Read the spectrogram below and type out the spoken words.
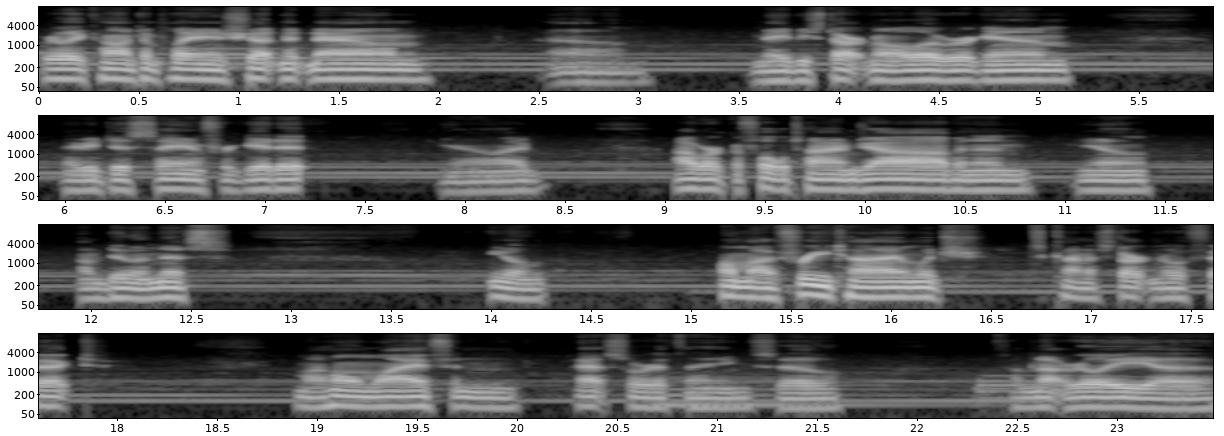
really contemplating shutting it down. Um, maybe starting all over again maybe just saying forget it. You know, I I work a full time job and then you know I'm doing this. You know, on my free time, which is kind of starting to affect my home life and that sort of thing. So I'm not really uh,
